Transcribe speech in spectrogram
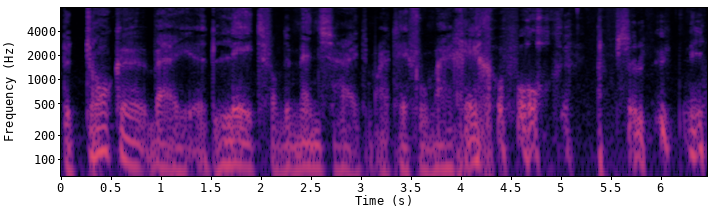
betrokken bij het leed van de mensheid. Maar het heeft voor mij geen gevolgen. Absoluut niet.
